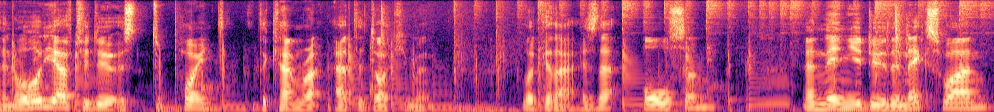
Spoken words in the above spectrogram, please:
And all you have to do is to point the camera at the document. Look at that. Is that awesome? And then you do the next one,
